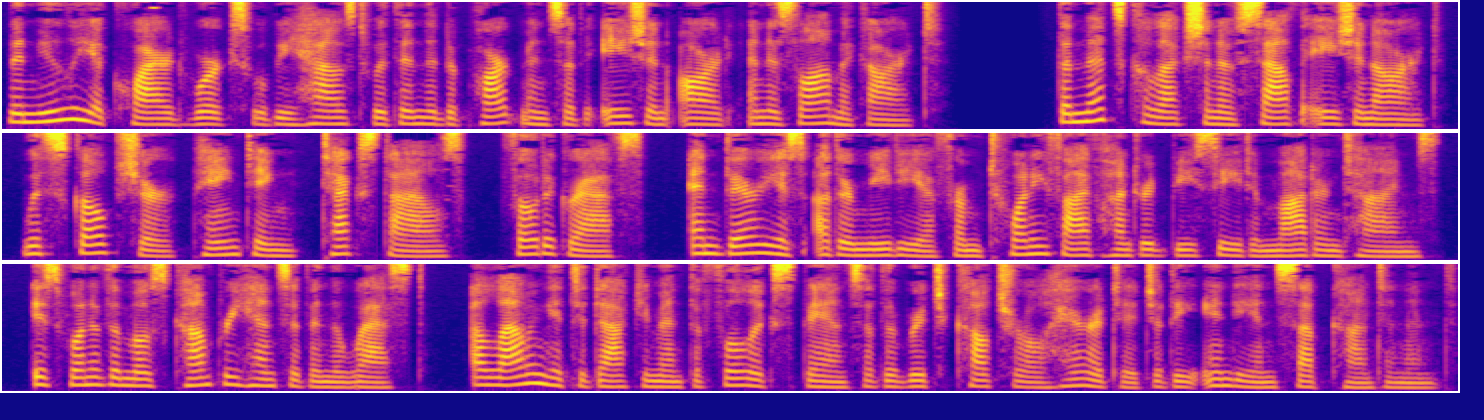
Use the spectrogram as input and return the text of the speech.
The newly acquired works will be housed within the departments of Asian art and Islamic art. The Met's collection of South Asian art, with sculpture, painting, textiles, photographs, and various other media from 2500 BC to modern times, is one of the most comprehensive in the West, allowing it to document the full expanse of the rich cultural heritage of the Indian subcontinent.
